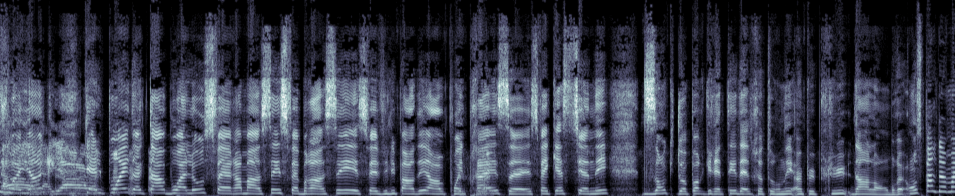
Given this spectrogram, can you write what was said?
Ah, Voyant d'ailleurs. quel point docteur Boileau se fait ramasser, se fait brasser, se fait vilipender en point de presse, euh, se fait questionner. Disons qu'il doit pas regretter d'être retourné un peu plus dans l'ombre. On se parle demain.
